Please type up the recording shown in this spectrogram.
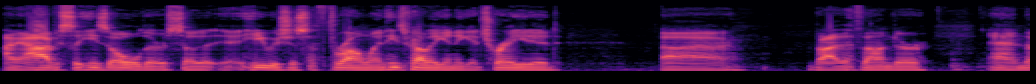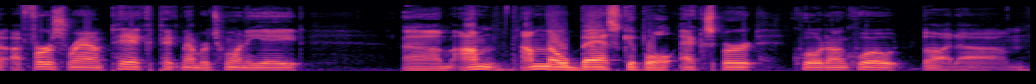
I mean, obviously he's older, so he was just a throw-in. He's probably going to get traded uh, by the Thunder, and a first round pick, pick number twenty eight. Um, I'm I'm no basketball expert, quote unquote, but um,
